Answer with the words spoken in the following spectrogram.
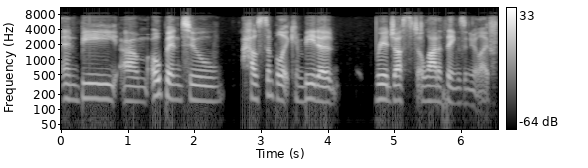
and be um, open to how simple it can be to readjust a lot of things in your life.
